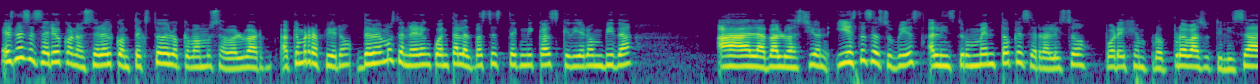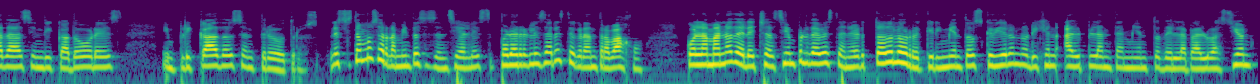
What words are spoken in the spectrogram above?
Es necesario conocer el contexto de lo que vamos a evaluar. ¿A qué me refiero? Debemos tener en cuenta las bases técnicas que dieron vida a la evaluación y estas a su vez al instrumento que se realizó, por ejemplo, pruebas utilizadas, indicadores, implicados, entre otros. Necesitamos herramientas esenciales para realizar este gran trabajo. Con la mano derecha siempre debes tener todos los requerimientos que dieron origen al planteamiento de la evaluación,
